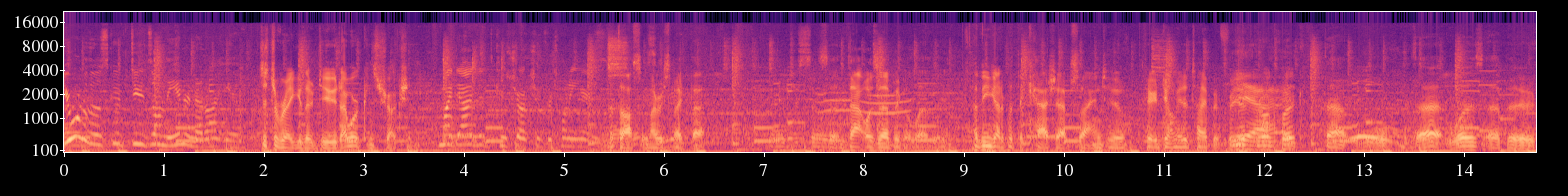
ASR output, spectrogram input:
You're one of those good dudes on the internet, aren't you? Just a regular dude. I work construction. My dad did construction for 20 years. That's awesome. I respect that. So, So that was epic 11. I think you got to put the Cash App sign too. Here, do you want me to type it for you Yeah, real quick? That that was epic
